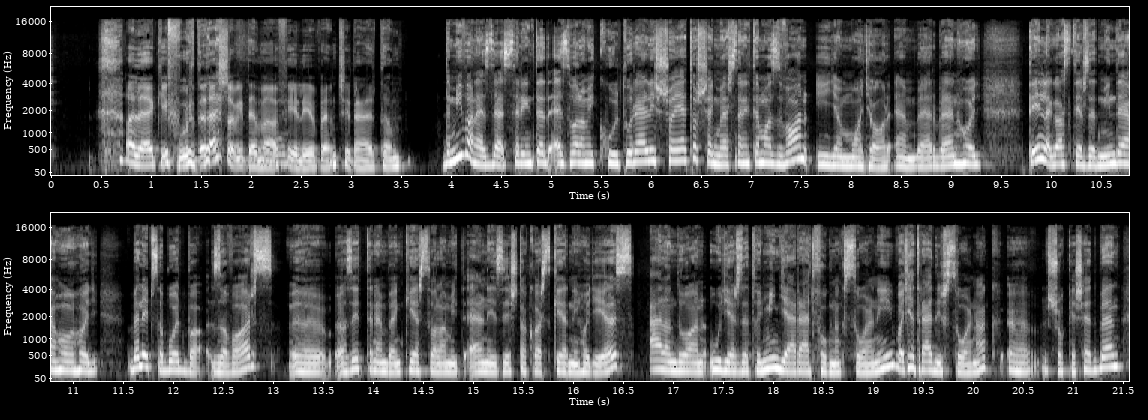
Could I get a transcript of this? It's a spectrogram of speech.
a lelki furdalás, amit ebben a fél évben csináltam. De mi van ezzel? Szerinted ez valami kulturális sajátosság? Mert szerintem az van így a magyar emberben, hogy tényleg azt érzed mindenhol, hogy belépsz a boltba, zavarsz, az étteremben kérsz valamit, elnézést akarsz kérni, hogy élsz. Állandóan úgy érzed, hogy mindjárt rád fognak szólni, vagy hát rád is szólnak sok esetben.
